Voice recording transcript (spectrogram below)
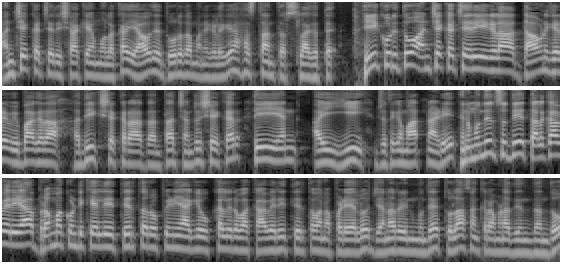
ಅಂಚೆ ಕಚೇರಿ ಶಾಖೆಯ ಮೂಲಕ ಯಾವುದೇ ದೂರದ ಮನೆಗಳಿಗೆ ಹಸ್ತಾಂತರಿಸಲಾಗುತ್ತೆ. ಈ ಕುರಿತು ಅಂಚೆ ಕಚೇರಿಗಳ ದಾವಣಗೆರೆ ವಿಭಾಗದ ಅಧೀಕ್ಷಕರಾದಂಥ ಚಂದ್ರಶೇಖರ್ ಟಿಎನ್ಐಇ ಜೊತೆಗೆ ಮಾತನಾಡಿ ಇನ್ನು ಮುಂದಿನ ಸುದ್ದಿ, ತಲಕಾವೇರಿಯ ಬ್ರಹ್ಮಕುಂಡಿಕೆಯಲ್ಲಿ ತೀರ್ಥರೂಪಿಣಿಯಾಗಿ ಉಕ್ಕಲಿರುವ ಕಾವೇರಿ ತೀರ್ಥವನ್ನು ಪಡೆಯಲು ಜನರು ಇನ್ನು ಮುಂದೆ ತುಲಾ ಸಂಕ್ರಮಣದಿಂದಂದು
